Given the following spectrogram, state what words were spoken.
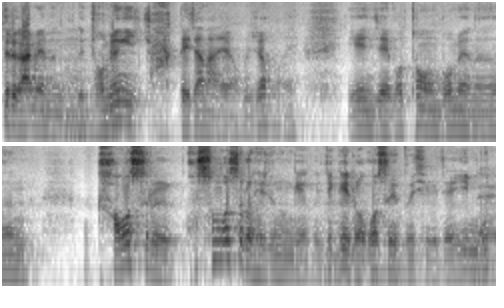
들어가면은 그 조명이 쫙 되잖아요. 그죠? 이게 이제 보통 보면은 카오스를 코스모스로 해주는 게 그지? 그게 로고스듯이 그죠? 이 무, 네.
